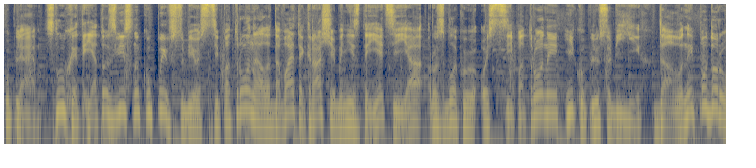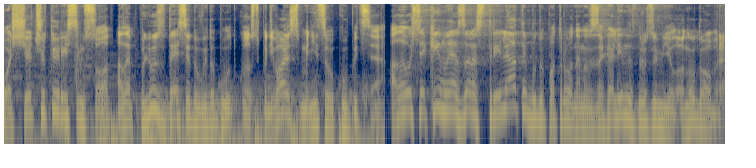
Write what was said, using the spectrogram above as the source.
Купляємо. Слухайте, я то звісно купив собі ось ці патрони, але давайте краще, мені здається, я розблокую ось ці патрони і куплю собі їх. Да, вони подорожче, 4700, але плюс 10 до видобутку. Сподіваюсь, мені це окупиться. Але ось якими я зараз стріляти буду патронами, взагалі не зрозуміло. Ну добре.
